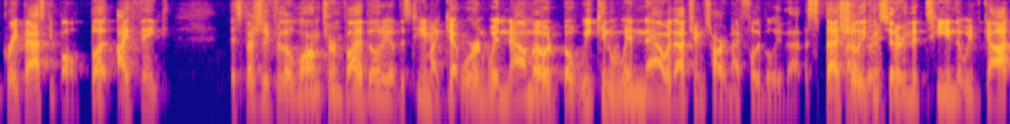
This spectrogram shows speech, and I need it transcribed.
great basketball. But I think, especially for the long term viability of this team, I get we're in win now mode, but we can win now without James Harden. I fully believe that, especially considering the team that we've got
